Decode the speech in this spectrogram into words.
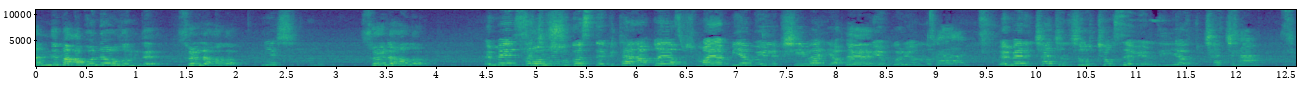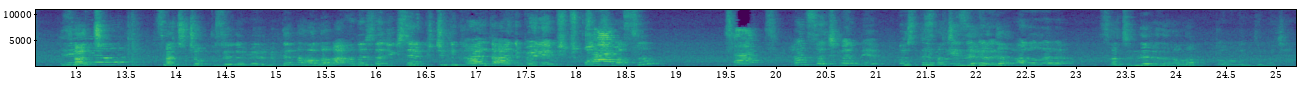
Anneme abone olun de. Söyle halam. Niye? Söyle halam. Ömer'in Konuş. saçını bu göster. Bir tane abla yazmış. Maya Mia mı? Öyle bir şey var ya. Evet. Onu bilmiyorum görüyor musun? Ömer'in saçını çok, çok seviyorum diye yazmış. Saçını. Saç. Saçı çok güzel Ömer'imin değil mi halam? Arkadaşlar Yüksel'in küçüklük hali de aynı böyleymişmiş konuşması. Saç. Hani saçın anne? Göster Saçın teyzelere, nerede? halalara. Saçın nerede halam? Donumu indirmeyeceğim.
